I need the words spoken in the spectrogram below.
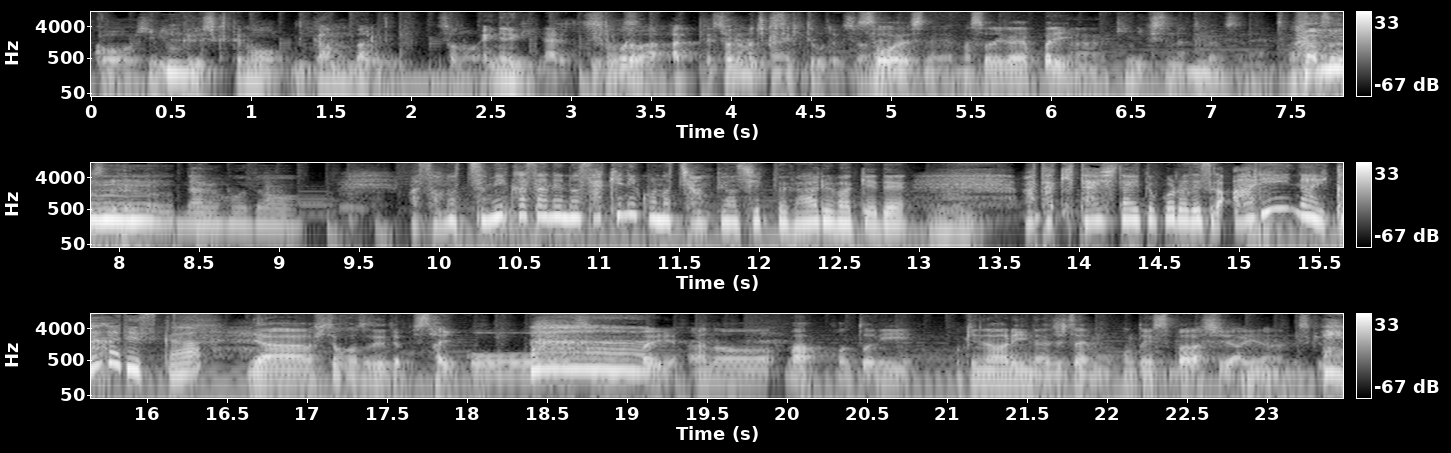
こう日々苦しくても頑張る、そのエネルギーになるっていうところはあってそれの蓄積ってことですよね、そうですね、まあ、それがやっぱり筋肉質になっていくわけですね、そうですね。なるほどまあ、その積み重ねの先にこのチャンピオンシップがあるわけで、また期待したいところですが、アリーナいかがですか？いやー、一言で言うとやっぱ最高ですね。やっぱり、あの、まあ、本当に沖縄アリーナ自体も本当に素晴らしいアリーナなんですけど、や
